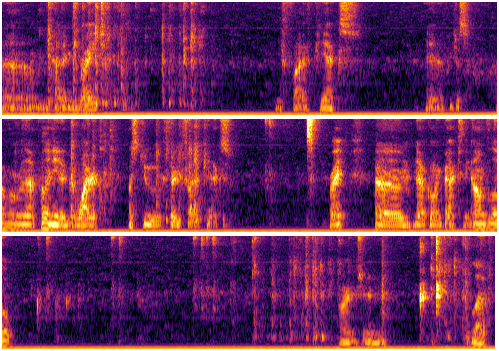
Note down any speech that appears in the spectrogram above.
um, padding right, 5px, and if we just hover over that, probably need a bit wider. Let's do 35px, right? Um, now going back to the envelope, margin left,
